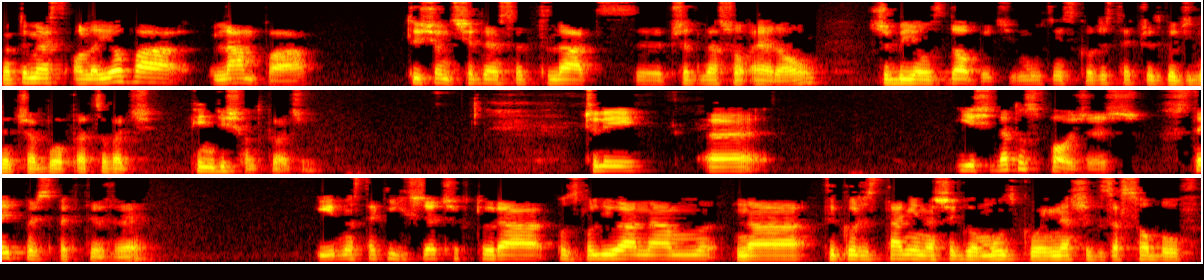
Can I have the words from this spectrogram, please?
Natomiast olejowa lampa 1700 lat e, przed naszą erą, żeby ją zdobyć i móc z niej skorzystać przez godzinę, trzeba było pracować 50 godzin. Czyli jeśli na to spojrzysz z tej perspektywy, jedna z takich rzeczy, która pozwoliła nam na wykorzystanie naszego mózgu i naszych zasobów,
